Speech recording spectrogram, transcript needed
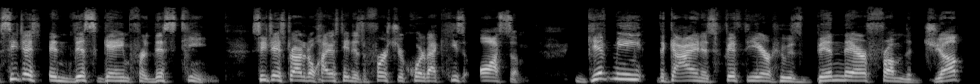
CJ's in this game for this team. CJ Stroud at Ohio State is a first year quarterback. He's awesome. Give me the guy in his fifth year who's been there from the jump,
